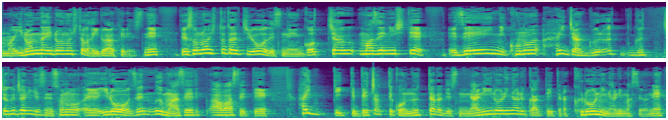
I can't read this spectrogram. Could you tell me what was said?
まあ、いろんな色の人がいるわけですね。で、その人たちをですね、ごっちゃ混ぜにして、全員にこの、はい、じゃあぐる、ぐっちゃぐちゃにですね、その、色を全部混ぜ合わせて、はいって言ってべちゃってこう塗ったらですね、何色になるかって言ったら黒になりますよね。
